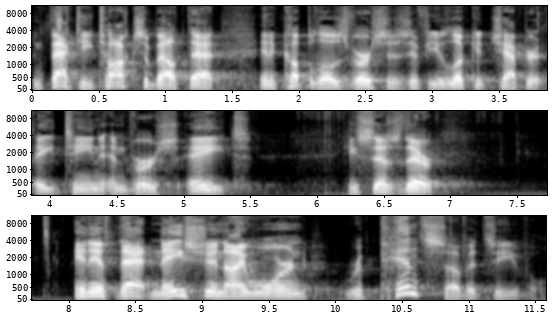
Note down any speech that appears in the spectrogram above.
In fact, he talks about that in a couple of those verses. If you look at chapter 18 and verse 8, he says there, And if that nation I warned repents of its evil,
